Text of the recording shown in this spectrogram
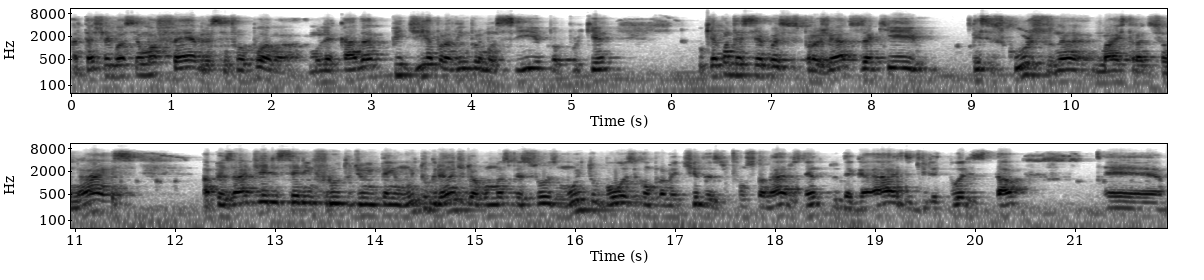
Até chegou a ser uma febre, assim, falou, pô, a molecada pedia para vir para o Emancipa, porque o que acontecia com esses projetos é que esses cursos, né, mais tradicionais, apesar de eles serem fruto de um empenho muito grande de algumas pessoas muito boas e comprometidas de funcionários dentro do DEGAS, diretores e tal, é,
